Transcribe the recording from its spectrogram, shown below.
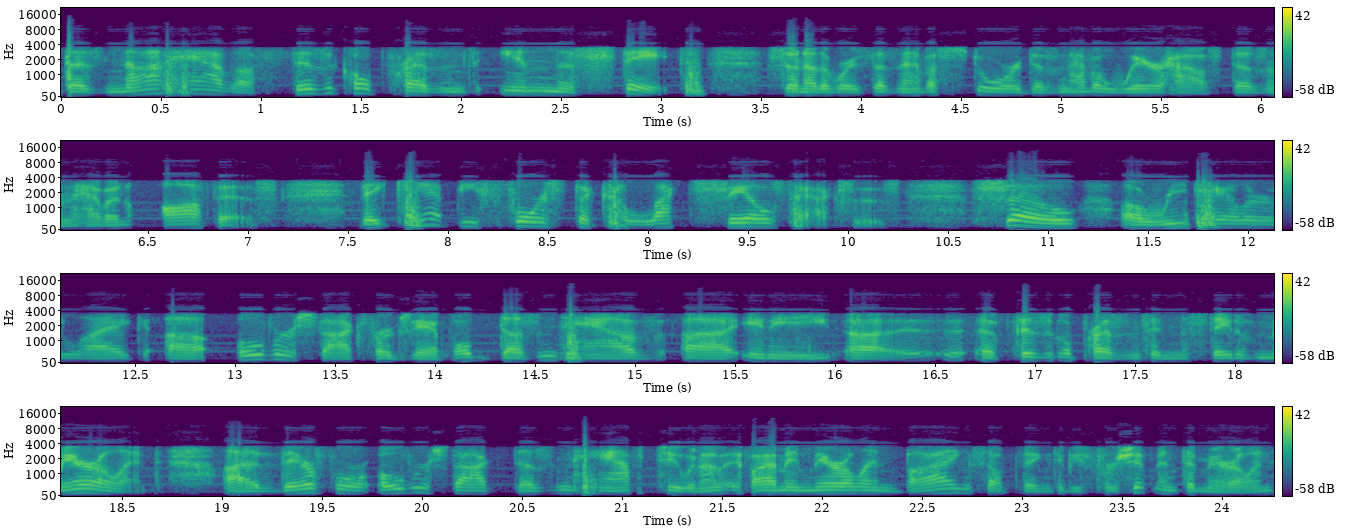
does not have a physical presence in the state. So, in other words, doesn't have a store, doesn't have a warehouse, doesn't have an office. They can't be forced to collect sales taxes. So, a retailer like uh, Overstock, for example, doesn't have uh, any uh, physical presence in the state of Maryland. Uh, therefore, Overstock doesn't have to. And if I'm in Maryland buying something to be for shipment to Maryland,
